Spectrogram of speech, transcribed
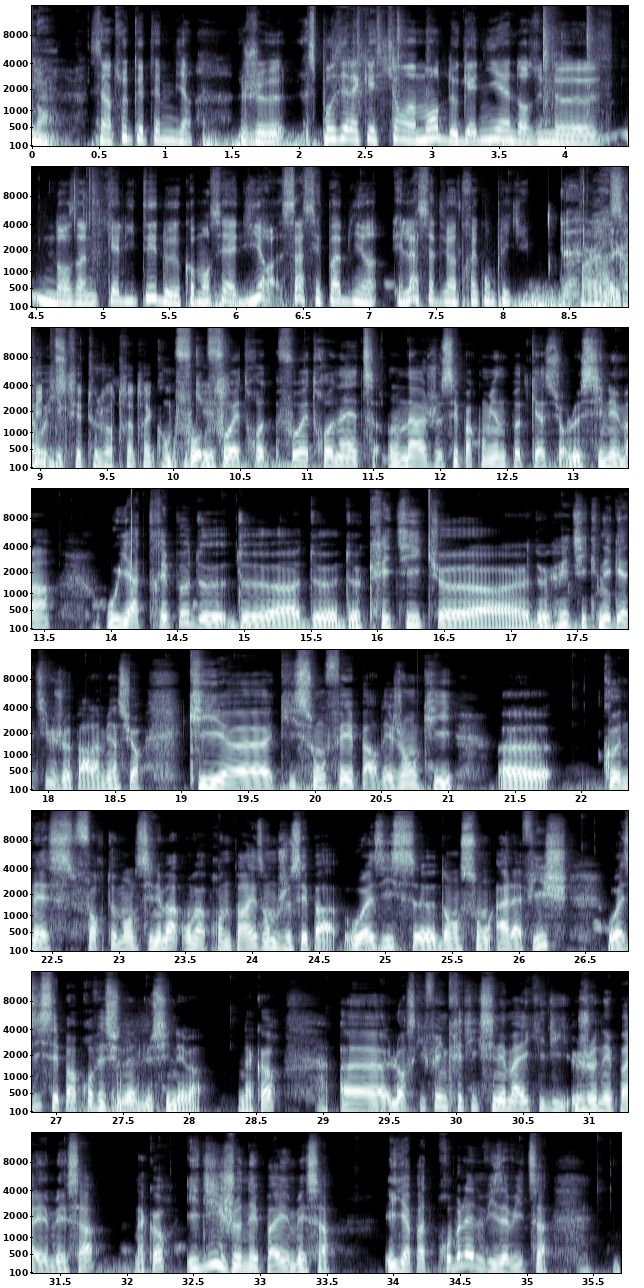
c'est un truc que t'aimes bien. Je se poser la question à un moment de gagner dans une dans une qualité de commencer à dire ça c'est pas bien et là ça devient très compliqué. Ouais, Ah, la critique, c'est toujours très très faut, compliqué. faut être faut être honnête. On a je sais pas combien de podcasts sur le cinéma où il y a très peu de de euh, de, de critiques euh, de critiques négatives, je parle hein, bien sûr, qui euh, qui sont faits par des gens qui euh, connaissent fortement le cinéma. On va prendre par exemple, je sais pas, Oasis euh, dans son à l'affiche. Oasis c'est pas un professionnel du cinéma, d'accord? Euh, Lorsqu'il fait une critique cinéma et qu'il dit je n'ai pas aimé ça, d'accord? Il dit je n'ai pas aimé ça. Et il n'y a pas de problème vis-à-vis de ça.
